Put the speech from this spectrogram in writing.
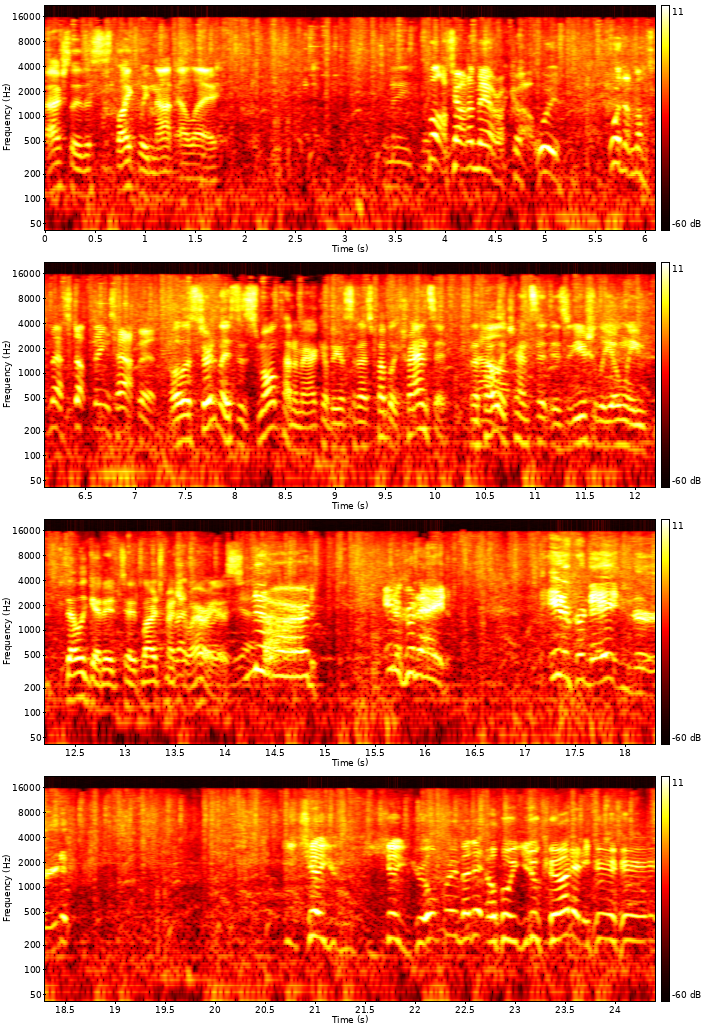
Actually, this is likely not LA. Many. Like, Small town America, where, where the most messed up things happen. Well, it certainly is a small town America because it has public transit. And the No. public transit is usually only delegated to large metro Metro areas. yeah. Nerd! Eat a grenade! Eat a grenade, nerd. You tell your, you tell your girlfriend about it? Oh, you don't got any.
